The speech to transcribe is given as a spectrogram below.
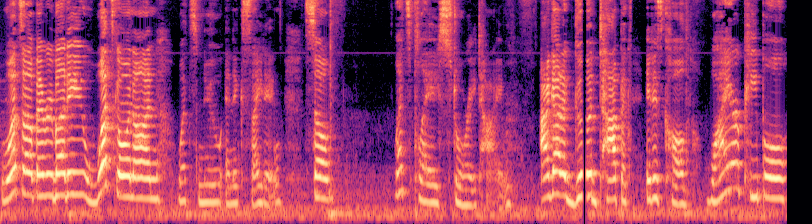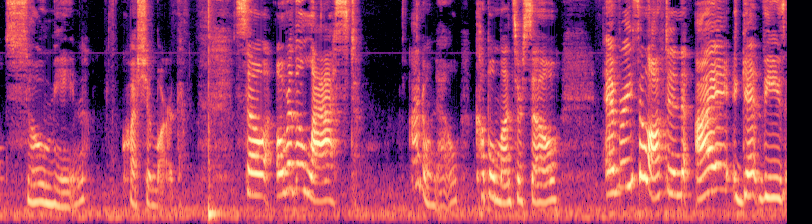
What's up, everybody? What's going on? What's new and exciting? So, let's play story time. I got a good topic. It is called why are people so mean? Question mark. So, over the last, I don't know, couple months or so, every so often I get these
